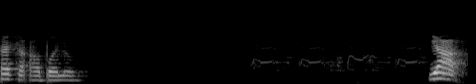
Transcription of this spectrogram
Arkadaşlar abone ol. Ya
